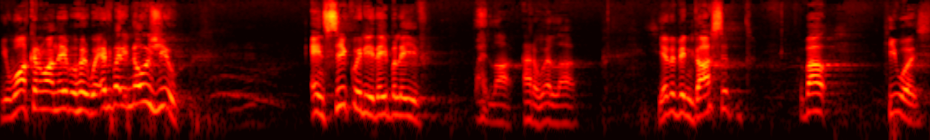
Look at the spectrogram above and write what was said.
You're walking around the neighborhood where everybody knows you. And secretly they believe, wedlock, out of wedlock. You ever been gossiped about? He was.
